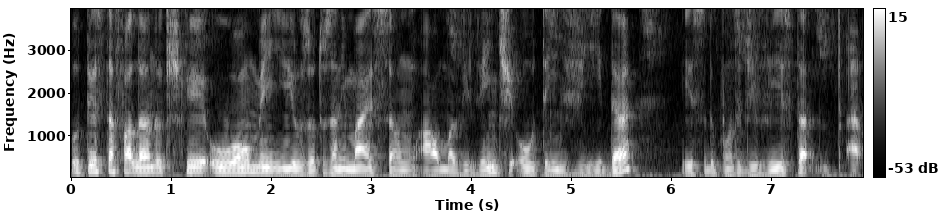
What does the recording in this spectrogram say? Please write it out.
o texto está falando que, que o homem e os outros animais são alma vivente ou têm vida. Isso do ponto de vista. Ah,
